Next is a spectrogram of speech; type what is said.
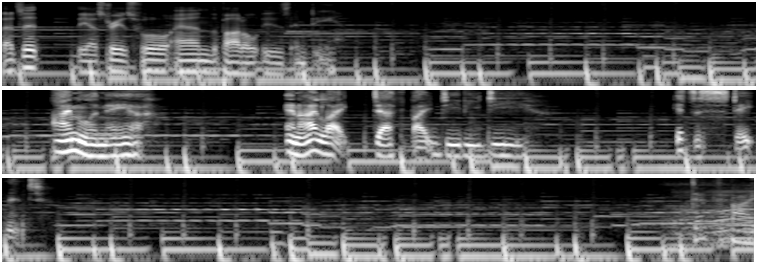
That's it. The ashtray is full and the bottle is empty. I'm Linnea, and I like Death by DVD. It's a statement. By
